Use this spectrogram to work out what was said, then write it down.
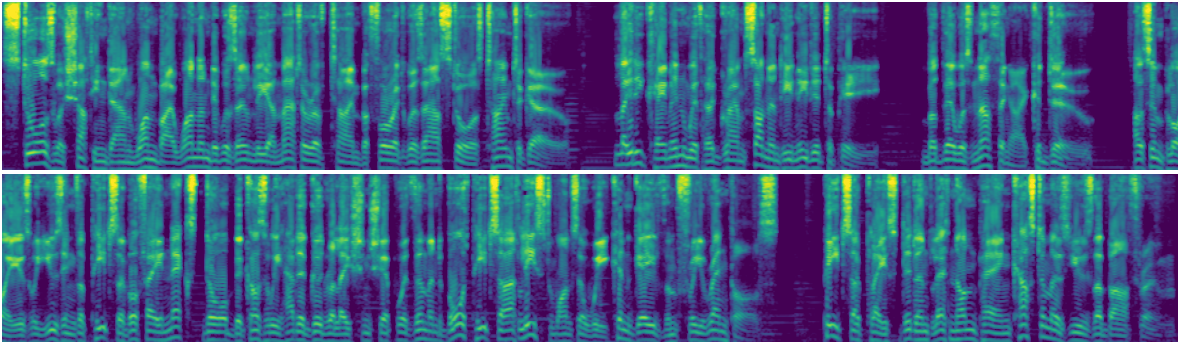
Stores were shutting down one by one and it was only a matter of time before it was our store's time to go. Lady came in with her grandson and he needed to pee. But there was nothing I could do. Us employees were using the pizza buffet next door because we had a good relationship with them and bought pizza at least once a week and gave them free rentals. Pizza place didn't let non-paying customers use the bathroom.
